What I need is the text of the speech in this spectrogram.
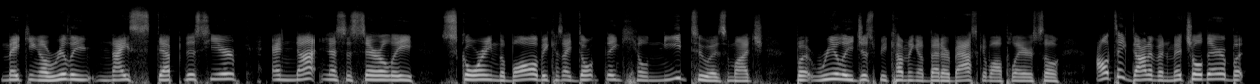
making a really nice step this year and not necessarily scoring the ball because I don't think he'll need to as much, but really just becoming a better basketball player. So I'll take Donovan Mitchell there, but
